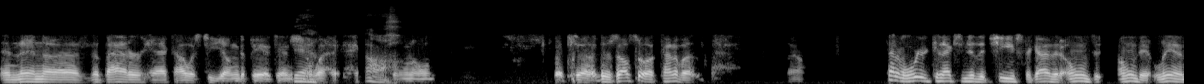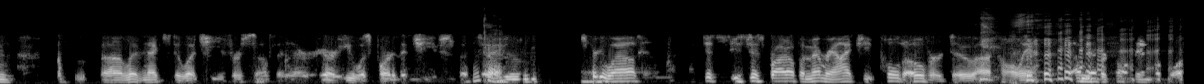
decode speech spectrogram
and then uh, the batter. Heck, I was too young to pay attention Yeah. to what heck was Oh, going on. But uh, there's also a kind of a well, kind of a weird connection to the Chiefs. The guy that owns it owned it, Lynn, uh, lived next to a chief or something, or, or he was part of the Chiefs. But Okay. uh, it's pretty wild. Just it's just brought up a memory. I actually pulled over to uh, call in. I've never called in before.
